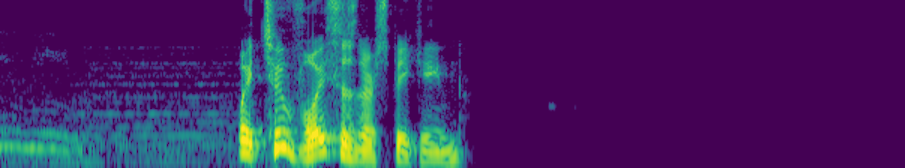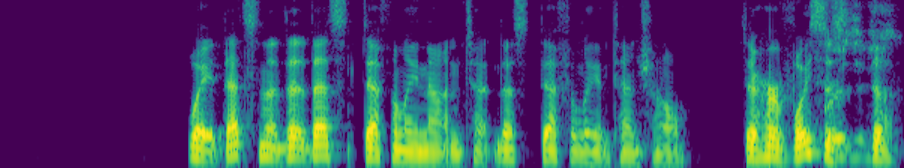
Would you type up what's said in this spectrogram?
do you mean? Wait, two voices are speaking. Wait, that's not that, that's definitely not intent. That's definitely intentional. The, her voice is is du- just-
